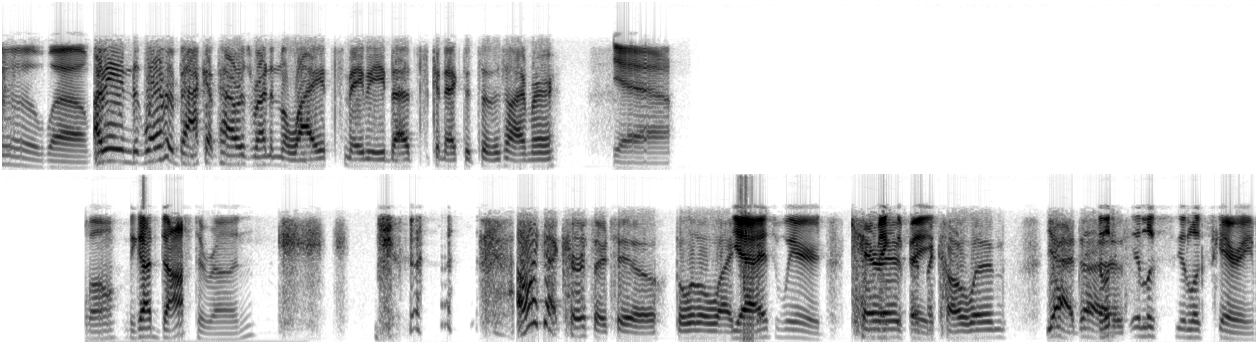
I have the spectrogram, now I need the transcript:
oh wow. I mean, whatever backup power is running the lights, maybe that's connected to the timer. Yeah. Well, we got DOS to run. I like that cursor too. The little like yeah, it's weird. Caret it and the colon. Yeah, it does. It looks, it looks it looks scary.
